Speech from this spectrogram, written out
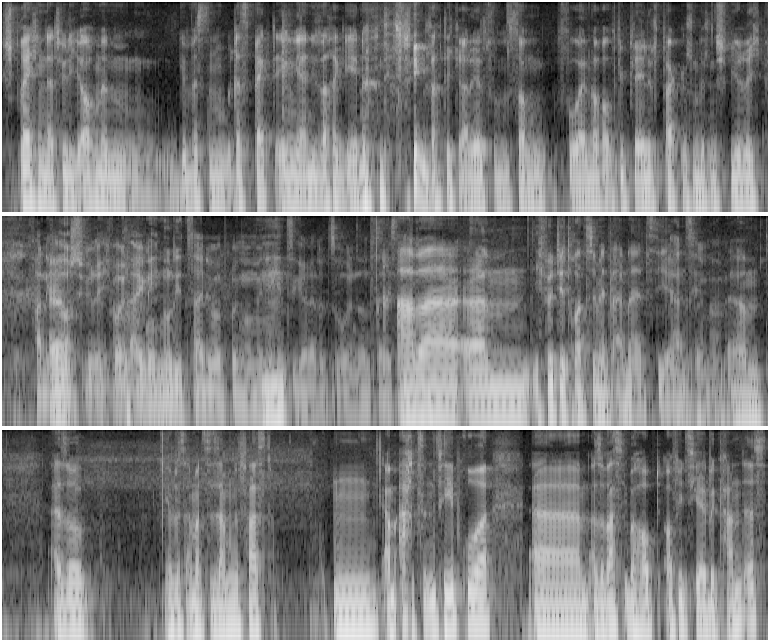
sprechen, natürlich auch mit einem gewissen Respekt irgendwie an die Sache gehen. Deswegen sagte ich gerade jetzt, so einen Song vorher noch auf die Playlist packen, ist ein bisschen schwierig. Fand ich äh, auch schwierig. Ich wollte eigentlich nur die Zeit überbrücken, um mir eine mhm. E-Zigarette zu holen. Sonst hätte Aber ähm, ich würde dir trotzdem jetzt einmal erzählen. Erzähl mal. Ähm, also, ich habe das einmal zusammengefasst. Mm, am 18. Februar, äh, also was überhaupt offiziell bekannt ist,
